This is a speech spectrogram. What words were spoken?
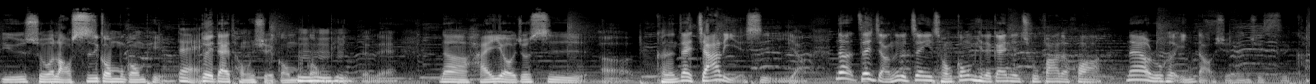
比如说老师公不公平，对对待同学公不公平，对不对？那还有就是呃，可能在家里也是一样。那在讲这个正义从公平的概念出发的话，那要如何引导学生去思考？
